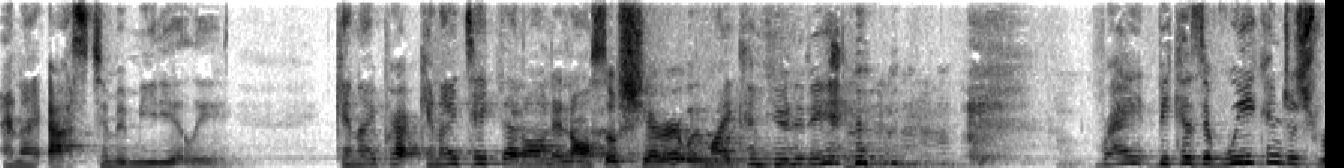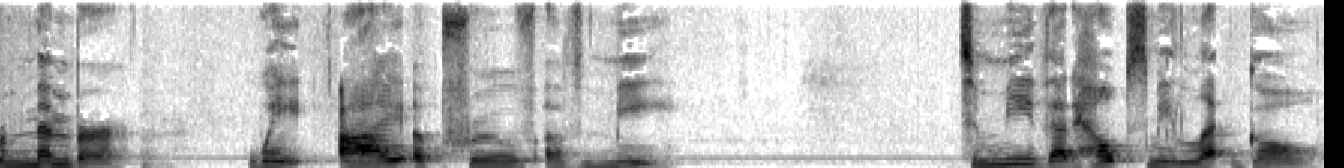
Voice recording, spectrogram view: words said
And I asked him immediately, can I, pra- can I take that on and also share it with my community? right? Because if we can just remember wait, I approve of me, to me, that helps me let go.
